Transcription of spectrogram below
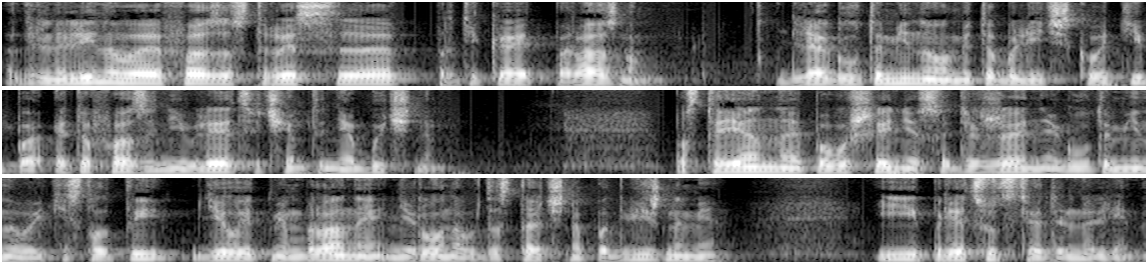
Адреналиновая фаза стресса протекает по-разному. Для глутаминового метаболического типа эта фаза не является чем-то необычным. Постоянное повышение содержания глутаминовой кислоты делает мембраны нейронов достаточно подвижными и при отсутствии адреналина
